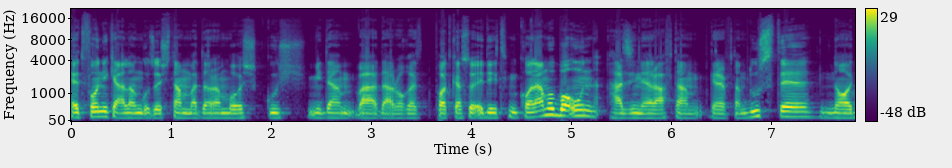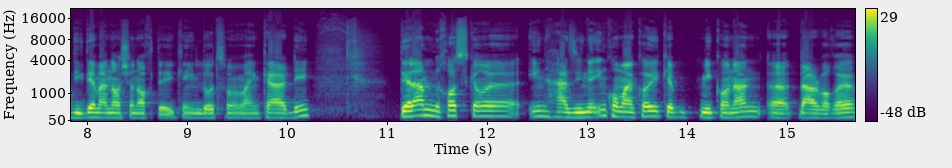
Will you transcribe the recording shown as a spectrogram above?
هدفونی که الان گذاشتم و دارم باش گوش میدم و در واقع پادکست رو ادیت می‌کنم و با اون هزینه رفتم گرفتم. دوست نادیده و ناشناخته ای که این لطف رو من کردی دلم می‌خواست که این هزینه این کمک هایی که می‌کنن در واقع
